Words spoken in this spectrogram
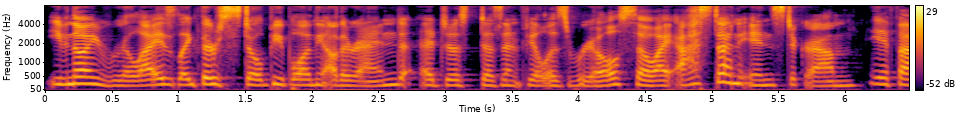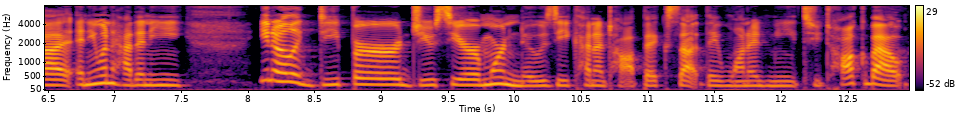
Even though I realize like there's still people on the other end, it just doesn't feel as real. So I asked on Instagram if uh, anyone had any, you know, like deeper, juicier, more nosy kind of topics that they wanted me to talk about.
